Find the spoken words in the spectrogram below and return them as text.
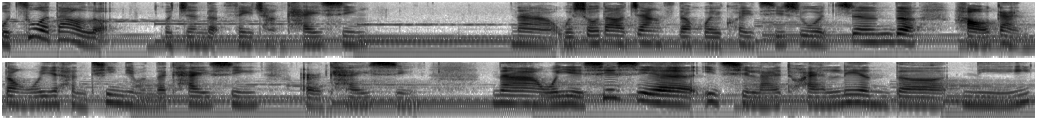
我做到了，我真的非常开心。那我收到这样子的回馈，其实我真的好感动，我也很替你们的开心而开心。那我也谢谢一起来团练的你。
